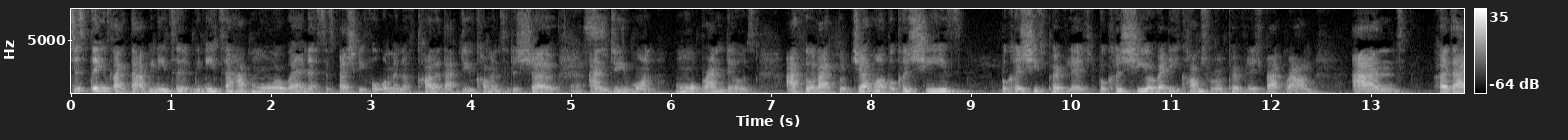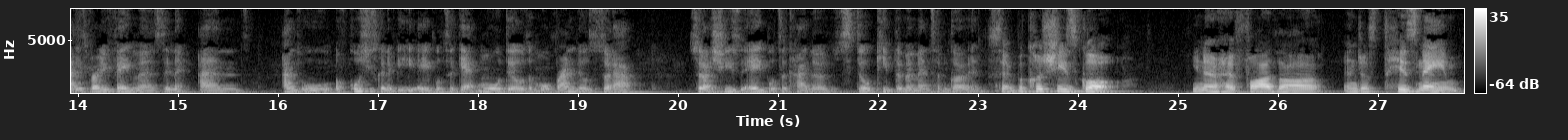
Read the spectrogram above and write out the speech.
just things like that. We need to we need to have more awareness, especially for women of color that do come into the show Yes. and do want more brand deals. I feel like with Gemma because she's because she's privileged because she already comes from a privileged background and her dad is very famous and and and all of course she's going to be able to get more deals and more brand deals so that so that she's able to kind of still keep the momentum going So because she's got, you know, her father and just his name,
